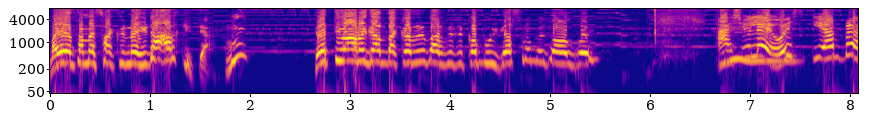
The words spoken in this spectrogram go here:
মাইয়ের জামাই চাকরি নাই এটা আর কিটা হুম তুই আরে গাদ ধাক্কা ধরে বার করেছে কব বুইগা আশ্রমে যাও গই আসলে ওই কি আব্বা?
